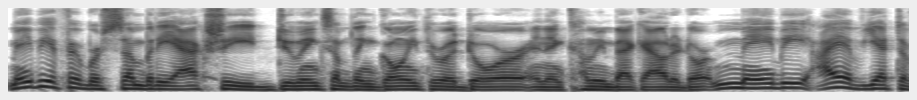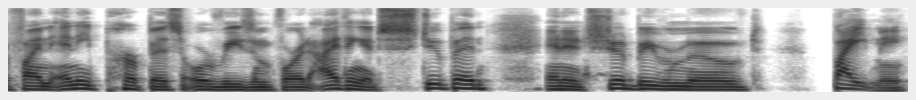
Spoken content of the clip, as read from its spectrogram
maybe if it were somebody actually doing something going through a door and then coming back out a door, maybe I have yet to find any purpose or reason for it. I think it's stupid and it should be removed. Bite me.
